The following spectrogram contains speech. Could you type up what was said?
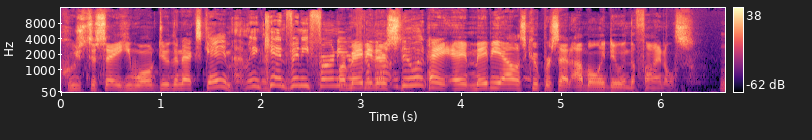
Who's to say he won't do the next game? I mean, can Vinny Furnier Or maybe there's do it? hey hey maybe Alice Cooper said I'm only doing the finals.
